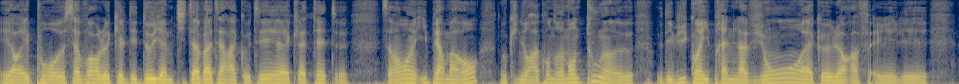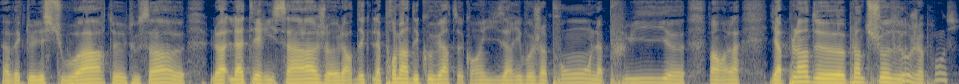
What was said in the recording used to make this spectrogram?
Et, alors, et pour euh, savoir lequel des deux, il y a un petit avatar à côté avec la tête. euh, c'est vraiment hyper marrant. Donc, ils nous racontent vraiment tout. hein. Euh, Au début, quand ils prennent l'avion avec leur les, les- avec les stewards, tout ça, euh, la- l'atterrissage, la première découverte quand ils arrivent au Japon, la pluie. euh, Enfin voilà, il y a plein de plein de choses. au Japon aussi.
